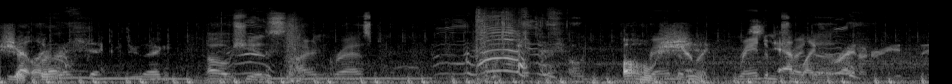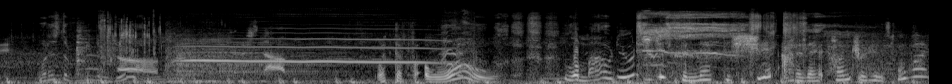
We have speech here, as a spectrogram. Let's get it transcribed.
You She sure, got like bro? real dick with your thing. Oh, she has iron grasp. Oh, Oh random, shit. random Stab, tried like to. right underneath me. What is the random doing? Oh. Stop. What the fu- Whoa! Lamau, dude. He just finessed the shit out of that Huntress. What?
